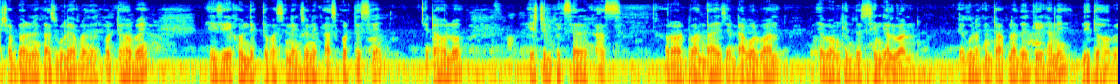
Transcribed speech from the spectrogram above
এসব ধরনের কাজগুলি আপনাদের করতে হবে। এই যে এখন দেখতে পাচ্ছেন একজনে কাজ করতেছে, এটা হলো স্টিল ফিক্সারের কাজ। রড বান্ধা, এই যে ডাবল বান এবং কিন্তু সিঙ্গেল বান, এগুলো কিন্তু আপনাদেরকে এখানে দিতে হবে।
